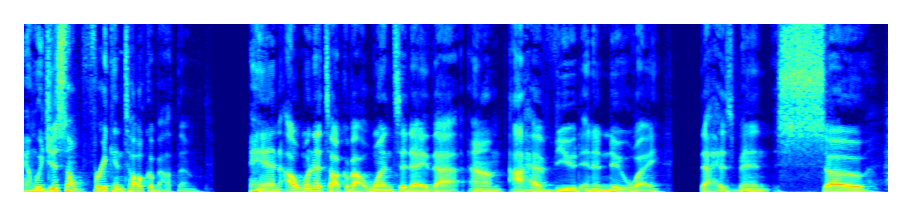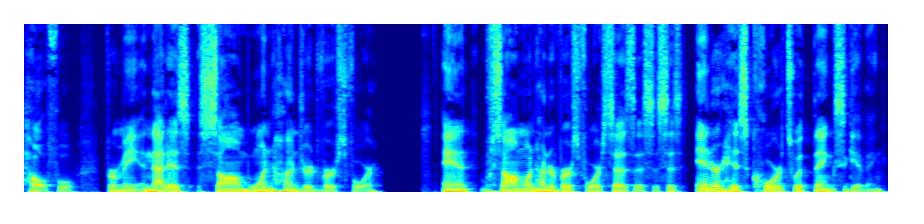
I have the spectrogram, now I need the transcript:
and we just don't freaking talk about them. And I want to talk about one today that um, I have viewed in a new way that has been so helpful for me, and that is Psalm 100, verse 4. And Psalm 100, verse 4 says this it says, Enter his courts with thanksgiving.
